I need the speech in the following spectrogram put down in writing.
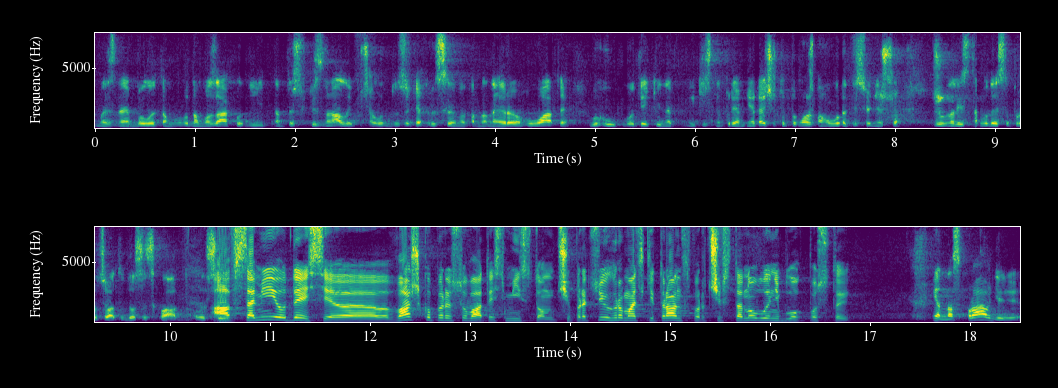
Ми з нею були там в одному закладі, і там теж впізнали і почали досить агресивно там на неї реагувати, вигукувати які не- якісь неприємні речі. Тобто можна говорити сьогодні, що журналістам в Одесі працювати досить складно. Олексій. А в самій Одесі е, важко пересуватись містом? Чи працює громадський транспорт, чи встановлені блокпости? Ні, насправді,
